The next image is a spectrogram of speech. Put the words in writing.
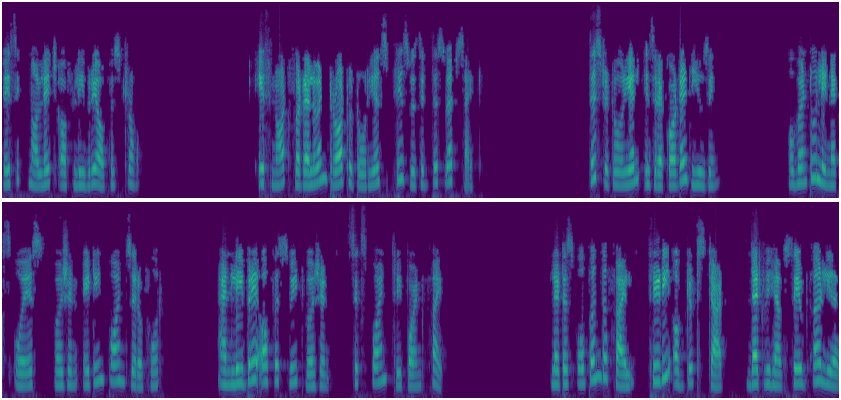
basic knowledge of LibreOffice Draw. If not, for relevant Draw tutorials, please visit this website. This tutorial is recorded using Ubuntu Linux OS version 18.04 and LibreOffice Suite version 6.3.5. Let us open the file 3D Objects Chart that we have saved earlier.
